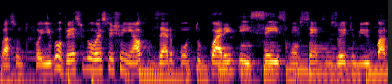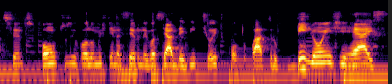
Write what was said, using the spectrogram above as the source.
o assunto foi Ibovespa. O Ibovespa fechou em alta de 0,46 com 118.400 pontos e volume financeiro negociado de 28,4 bilhões de reais.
